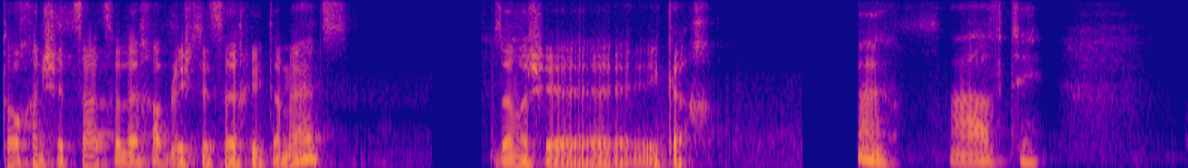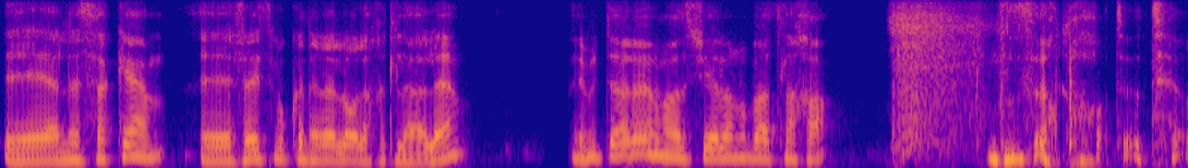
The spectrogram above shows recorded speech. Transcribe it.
תוכן שצץ עליך בלי שתצטרך להתאמץ, זה מה שייקח. אה, אהבתי. נסכם, פייסבוק כנראה לא הולכת להיעלם, אם היא תיעלם אז שיהיה לנו בהצלחה. זהו פחות או יותר.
